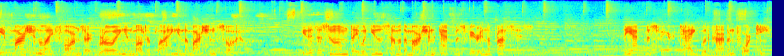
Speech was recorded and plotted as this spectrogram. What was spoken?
If Martian life forms are growing and multiplying in the Martian soil, it is assumed they would use some of the Martian atmosphere in the process. The atmosphere, tagged with carbon 14,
